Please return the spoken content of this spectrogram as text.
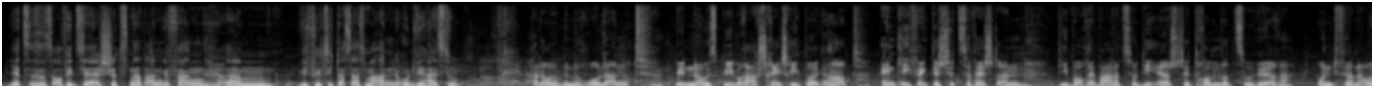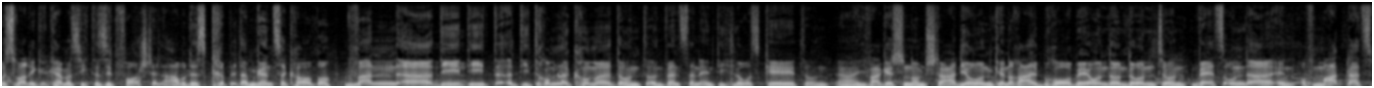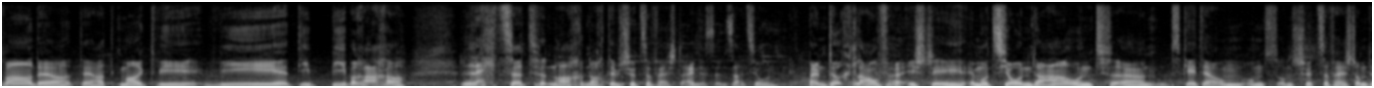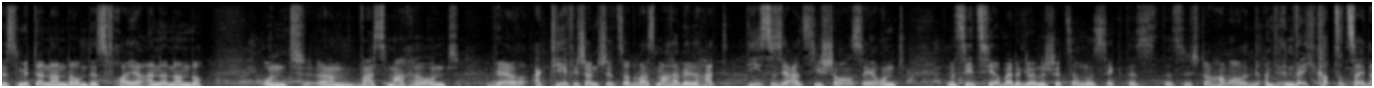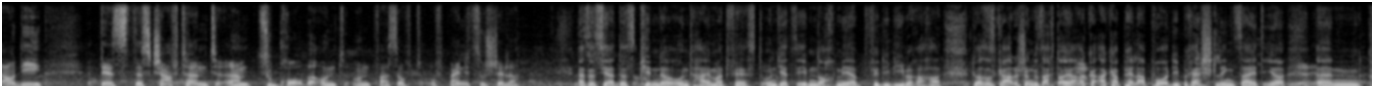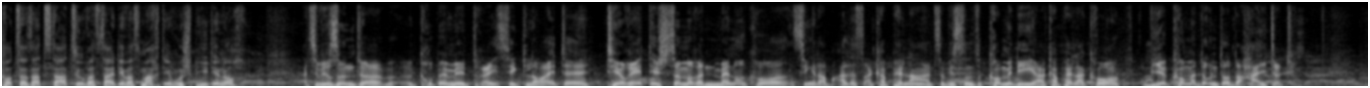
Jetzt ist es offiziell, Schützen hat angefangen. Ähm, wie fühlt sich das erstmal an und wie heißt du? Hallo, ich bin der Roland, bin aus Biberach, Schrägstrich Burgerhardt. Endlich fängt das Schützenfest an. Die Woche war jetzt so die erste Trommler zu hören. Und für einen Auswärtiger kann man sich das nicht vorstellen, aber das kribbelt am ganzen Körper, wann äh, die, die, die Trommler kommen und, und wenn es dann endlich losgeht. Und äh, ich war gestern am Stadion, Generalprobe und und und. Und wer jetzt unter in, auf dem Marktplatz war, der, der hat gemerkt, wie, wie die Biberacher lechzet nach, nach dem Schützenfest. Eine Sensation. Beim Durchlaufen ist die Emotion da und äh, es geht ja um, ums, ums Schützenfest, um das Miteinander, um das freie Aneinander und ähm, was mache und wer aktiv ist an Schützer oder was machen will, hat dieses Jahr als die Chance und man sieht es hier bei der kleinen Schützermusik, das, das ist der Hammer. In welch kurzer Zeit auch die das, das geschafft haben, ähm, zu proben und, und was auf, auf Beine zu stellen. Es ist ja das Kinder- und Heimatfest und jetzt eben noch mehr für die Biberacher. Du hast es gerade schon gesagt, euer A Cappella-Chor, die Breschling seid ihr. Ein kurzer Satz dazu, was seid ihr, was macht ihr, wo spielt ihr noch? Also wir sind eine Gruppe mit 30 Leuten. Theoretisch sind wir ein Männerchor, singen aber alles a cappella. Also wir sind Comedy a cappella Chor. Wir kommen und unterhalten.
